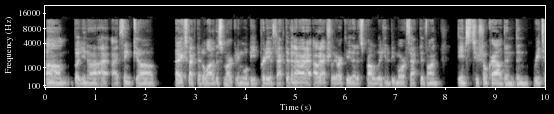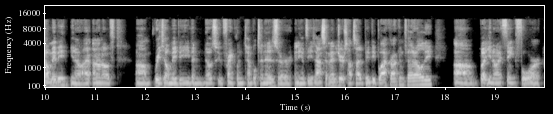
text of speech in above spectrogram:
Um, but you know, I, I think uh, I expect that a lot of this marketing will be pretty effective. And I would, I would actually argue that it's probably going to be more effective on the institutional crowd than, than retail, maybe. You know, I, I don't know if um, retail maybe even knows who Franklin Templeton is or any of these asset managers outside of maybe BlackRock and Fidelity. Um, but, you know, I think for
